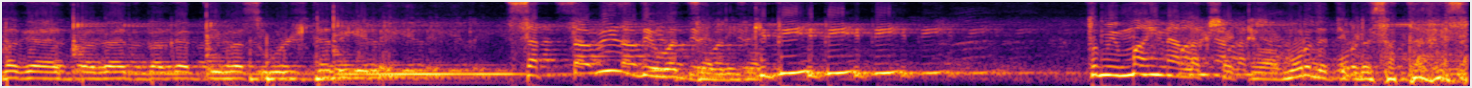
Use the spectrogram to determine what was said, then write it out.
बघत बघत बघत दिवस उलटत गेले. सत्तावीस दिवस झाले. किती? तुम्ही महिना लक्षात ठेवा. मोर तिकडे सत्तावीस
